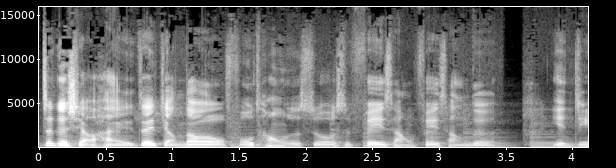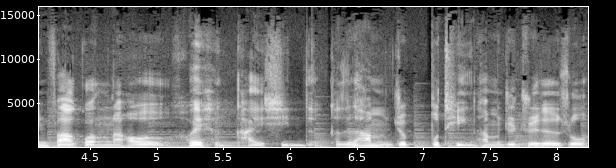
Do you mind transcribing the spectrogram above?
这个小孩在讲到 Full Town 的时候是非常非常的眼睛发光，然后会很开心的。可是他们就不听，他们就觉得说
